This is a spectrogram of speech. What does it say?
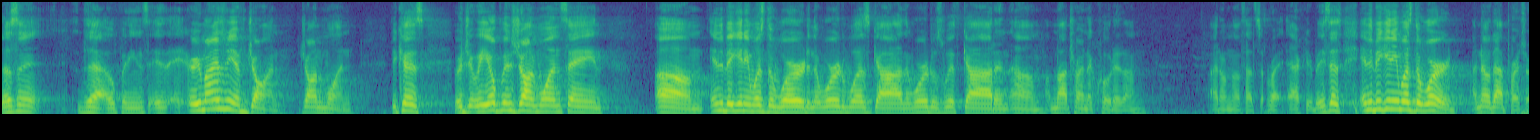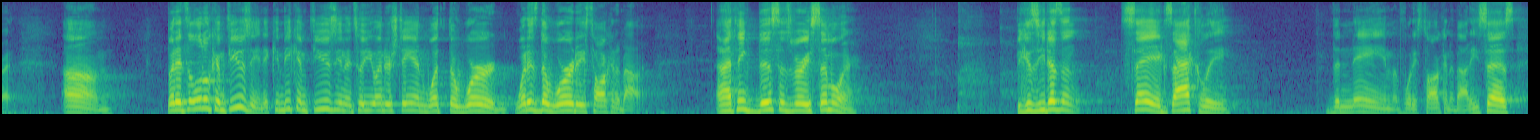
Doesn't the openings, it reminds me of John, John 1, because he opens John 1 saying, um, In the beginning was the Word, and the Word was God, and the Word was with God. And um, I'm not trying to quote it. I'm, I don't know if that's right, accurate, but he says, In the beginning was the Word. I know that part's right. Um, but it's a little confusing. It can be confusing until you understand what the word, what is the word he's talking about. And I think this is very similar. Because he doesn't say exactly the name of what he's talking about. He says,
